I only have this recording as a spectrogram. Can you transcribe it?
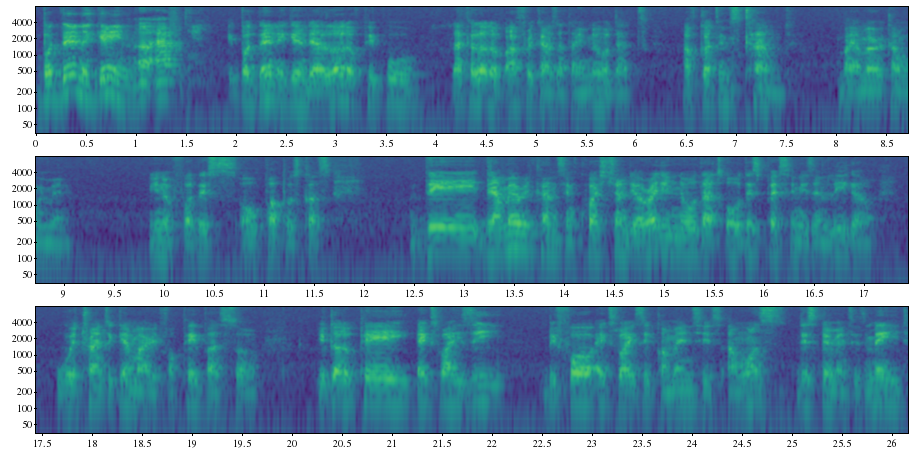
But then again, Uh, African. but then again, there are a lot of people, like a lot of Africans that I know that have gotten scammed by American women, you know, for this whole purpose, because they, the Americans in question, they already know that oh, this person is illegal. We're trying to get married for papers, so you got to pay X Y Z before X Y Z commences, and once this payment is made,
